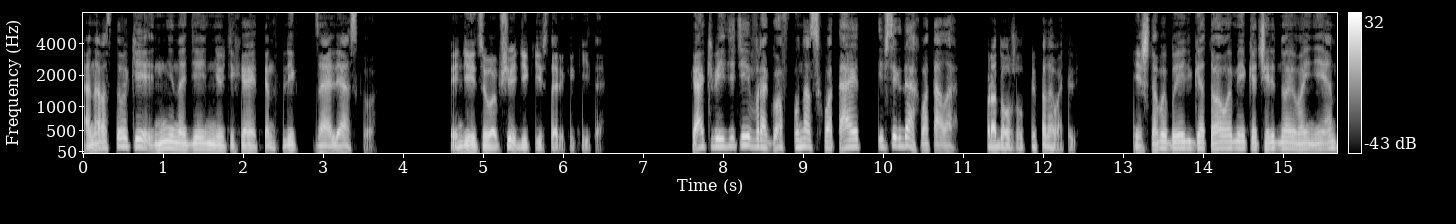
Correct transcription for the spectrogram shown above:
А на востоке ни на день не утихает конфликт за Аляску. Индейцы вообще дикие стали какие-то. «Как видите, врагов у нас хватает и всегда хватало», — продолжил преподаватель. «И чтобы быть готовыми к очередной войне,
